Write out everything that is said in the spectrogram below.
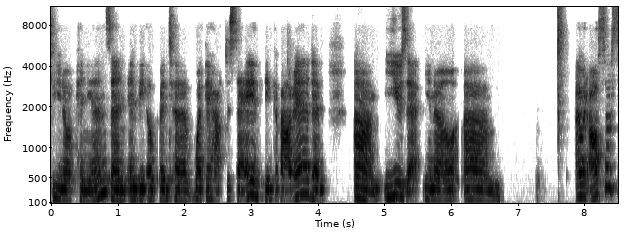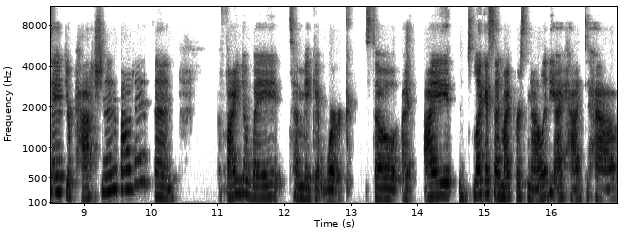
you know opinions and and be open to what they have to say and think about it and um, use it you know um, i would also say if you're passionate about it then find a way to make it work so i i like i said my personality i had to have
